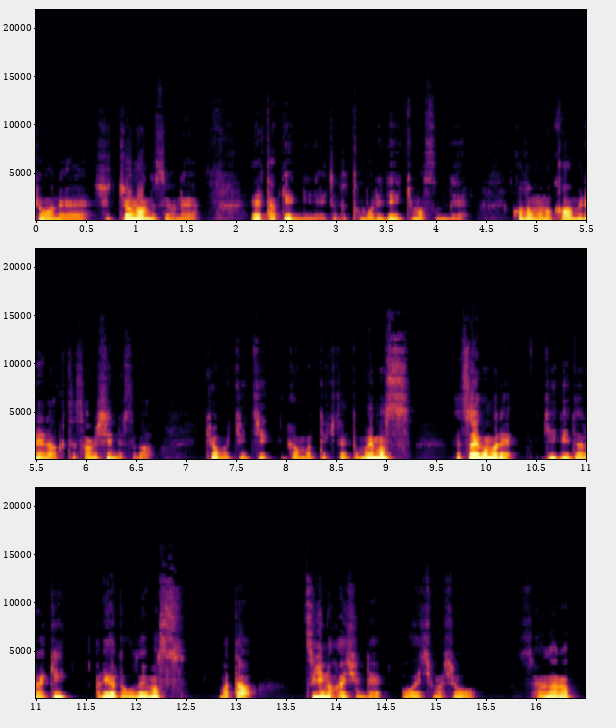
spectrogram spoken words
今日ね、出張なんですよね。えー他県にね、ちょっと泊まりで行きますんで、子供の顔見れなくて寂しいんですが、今日も一日頑張っていきたいと思います。えー最後まで聞いていただきありがとうございます。また次の配信でお会いしましょう。さよなら。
